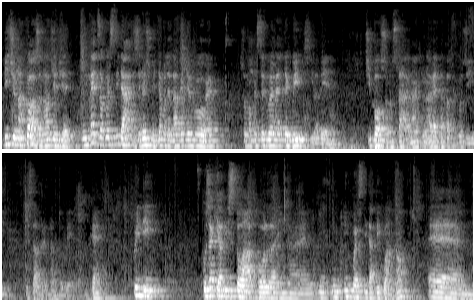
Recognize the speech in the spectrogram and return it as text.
dice una cosa, no? Cioè, dice, in mezzo a questi dati, se noi ci mettiamo le barre di errore, insomma queste due rette qui, sì va bene, ci possono stare, ma anche una retta fatta così ci sta altrettanto bene. ok? Quindi, cos'è che ha visto Apple in, in- in- in questi dati qua? No? Ehm,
